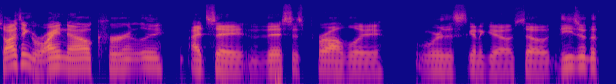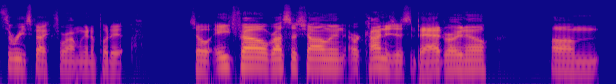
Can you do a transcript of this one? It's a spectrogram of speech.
So I think right now, currently, I'd say this is probably where this is gonna go. So these are the three specs where I'm gonna put it. So H-Pal, Resto Shaman are kind of just bad right now. Um,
